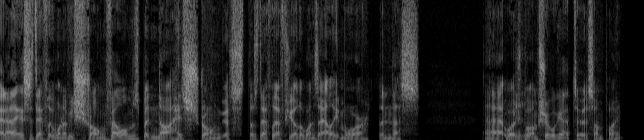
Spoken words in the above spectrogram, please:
and I think this is definitely one of his strong films, but not his strongest. There's definitely a few other ones that I like more than this, uh, which Mm. I'm sure we'll get to at some point.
